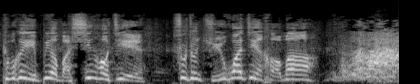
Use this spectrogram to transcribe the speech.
可不可以不要把星号键说成菊花键好吗？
